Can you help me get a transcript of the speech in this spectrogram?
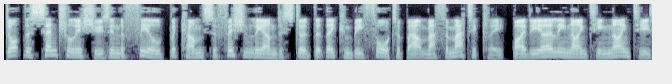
The central issues in the field become sufficiently understood that they can be thought about mathematically. By the early 1990s,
